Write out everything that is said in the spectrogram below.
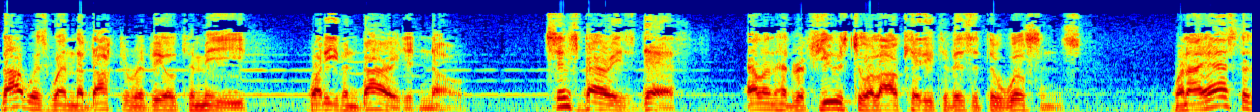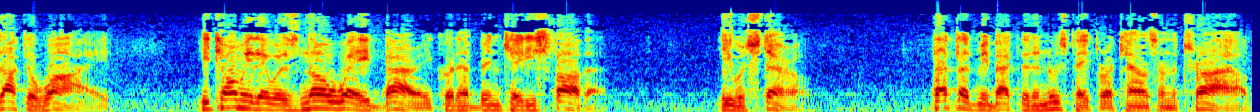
That was when the doctor revealed to me what even Barry didn't know. Since Barry's death, Ellen had refused to allow Katie to visit the Wilsons. When I asked the doctor why, he told me there was no way Barry could have been Katie's father. He was sterile. That led me back to the newspaper accounts on the trial.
